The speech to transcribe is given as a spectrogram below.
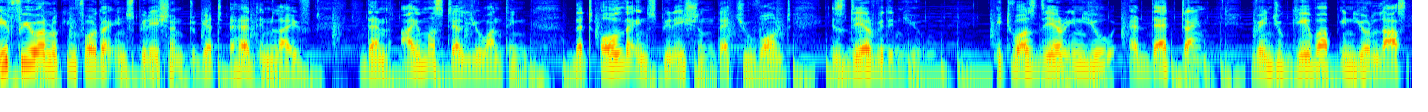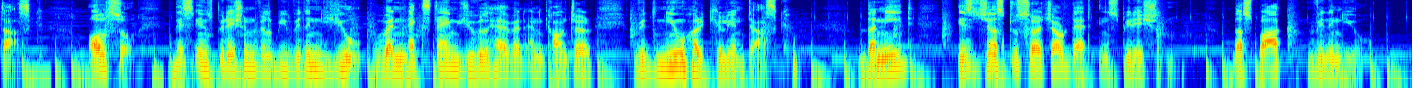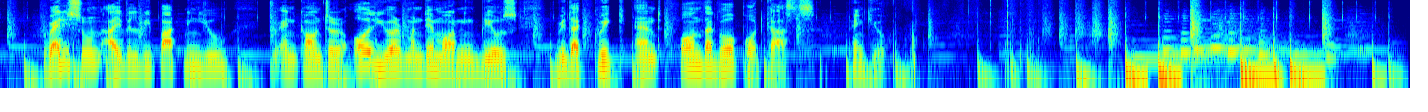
If you are looking for the inspiration to get ahead in life, then I must tell you one thing that all the inspiration that you want is there within you. It was there in you at that time when you gave up in your last task. Also, this inspiration will be within you when next time you will have an encounter with new Herculean task. The need is just to search out that inspiration, the spark within you. Very soon I will be partnering you to encounter all your Monday morning blues with a quick and on the go podcasts. Thank you.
